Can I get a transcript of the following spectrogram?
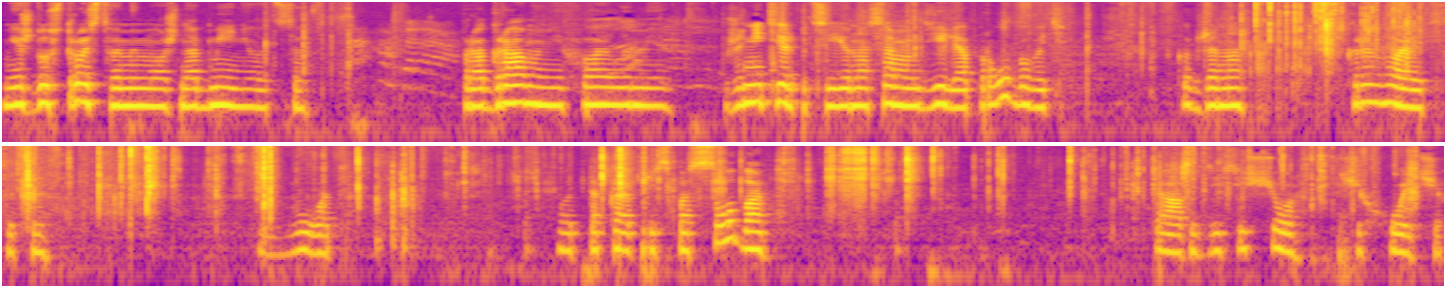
Между устройствами можно обмениваться. программами, файлами. Уже не терпится ее на самом деле опробовать. Как же она скрывается-то. Вот. Вот такая приспособа. Так, здесь еще чехольчик.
